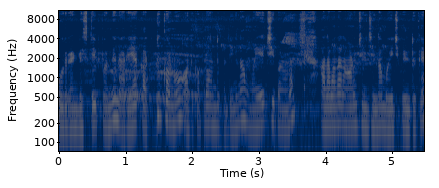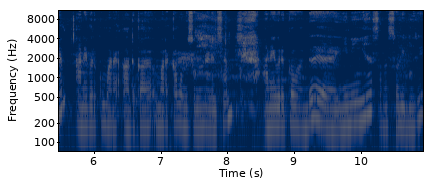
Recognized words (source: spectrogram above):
ஒரு ரெண்டு ஸ்டெப் வந்து நிறையா கற்றுக்கணும் அதுக்கப்புறம் வந்து பார்த்திங்கன்னா முயற்சி பண்ணணும். அதை மாதிரி தான் நானும் சின்ன சின்னதாக முயற்சி பண்ணிட்டுருக்கேன் அனைவருக்கும் மற அதுக்காக மறக்காமல் ஒன்று சொல்லணும்னு நினச்சேன். அனைவருக்கும் வந்து இனிய சரஸ்வதி பூஜை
